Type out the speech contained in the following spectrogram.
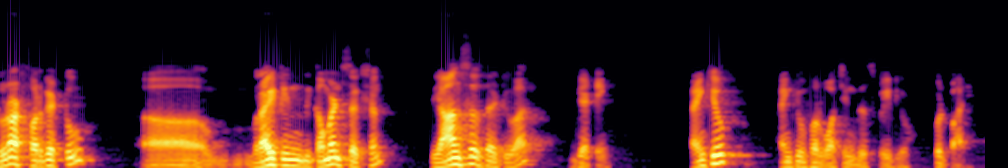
do not forget to uh, write in the comment section the answers that you are getting. Thank you. Thank you for watching this video. Goodbye.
